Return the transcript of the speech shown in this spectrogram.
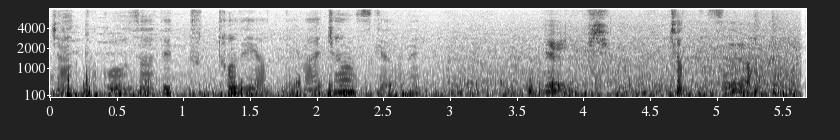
じゃあ所沢でと取れよって言われちゃうんすけどね。いやいやちょっとそれは。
